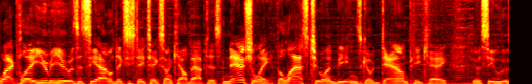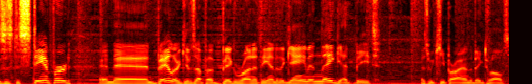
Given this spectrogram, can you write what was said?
WAC play UVU is at Seattle. Dixie State takes on Cal Baptist. Nationally, the last two unbeatens go down, PK. USC loses to Stanford, and then Baylor gives up a big run at the end of the game, and they get beat as we keep our eye on the Big 12s.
